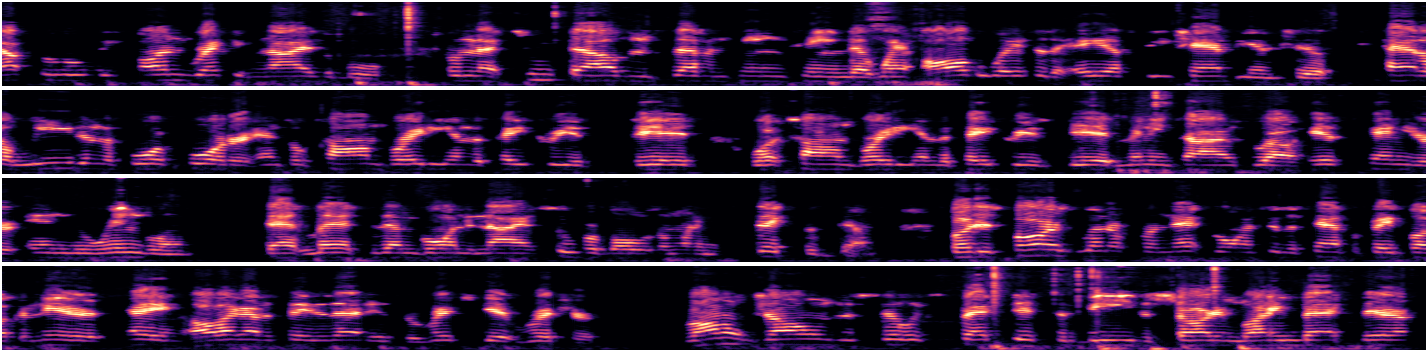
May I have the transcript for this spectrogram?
absolutely unrecognizable from that 2017 team that went all the way to the AFC Championship, had a lead in the fourth quarter until Tom Brady and the Patriots did what Tom Brady and the Patriots did many times throughout his tenure in New England that led to them going to nine Super Bowls and winning six of them. But as far as Leonard Fournette going to the Tampa Bay Buccaneers, hey, all I got to say to that is the rich get richer. Ronald Jones is still expected to be the starting running back there.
